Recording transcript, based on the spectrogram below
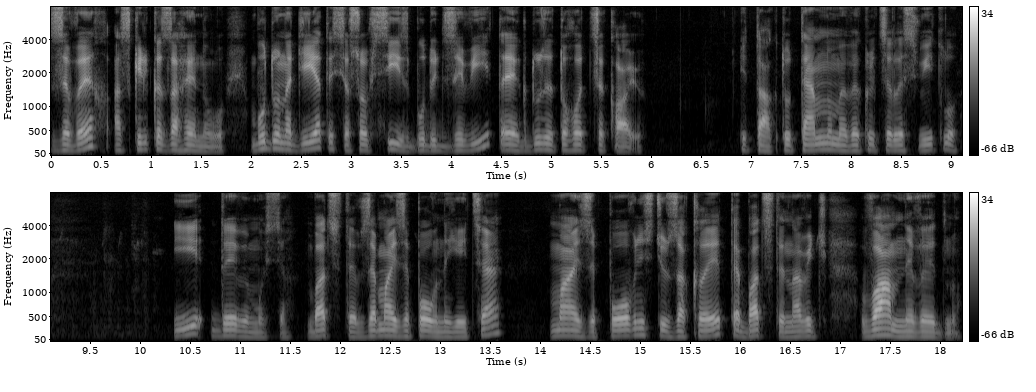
живих, а скільки загинуло. Буду надіятися, що всі будуть живі, та як дуже того чекаю. І так, тут темно, ми виключили світло. І дивимося. Бачите, вже майже повне яйце, майже повністю закрите. Бачите, навіть вам не видно.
